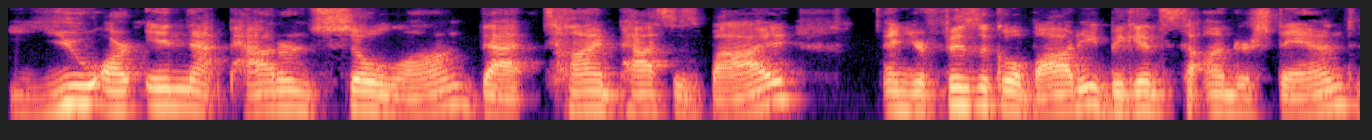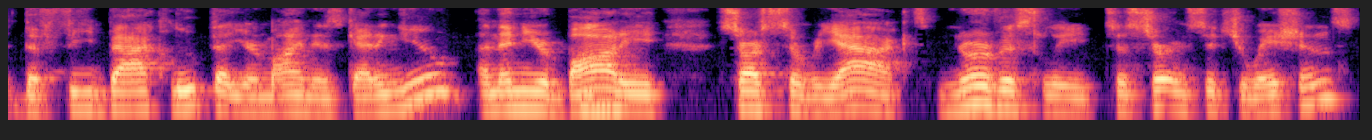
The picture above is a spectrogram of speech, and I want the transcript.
you are in that pattern so long that time passes by and your physical body begins to understand the feedback loop that your mind is getting you and then your mm-hmm. body starts to react nervously to certain situations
